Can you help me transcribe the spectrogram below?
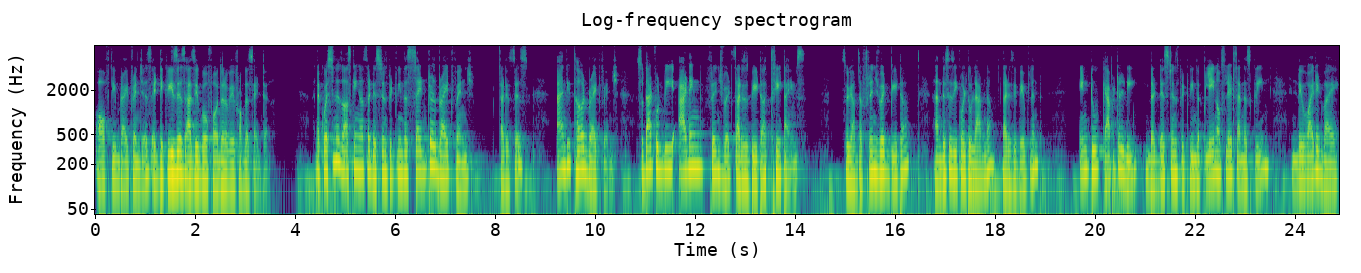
of the bright fringes, it decreases as you go further away from the center. The question is asking us the distance between the central bright fringe, that is this, and the third bright fringe. So that would be adding fringe width, that is beta, three times. So you have the fringe width beta and this is equal to lambda that is the wavelength into capital D the distance between the plane of slits and the screen divided by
